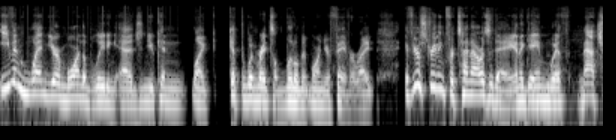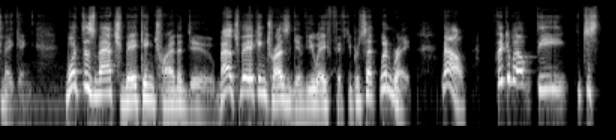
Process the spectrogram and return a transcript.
even when you're more on the bleeding edge and you can like get the win rates a little bit more in your favor, right? If you're streaming for 10 hours a day in a game mm-hmm. with matchmaking, what does matchmaking try to do? Matchmaking tries to give you a 50% win rate. Now, think about the just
